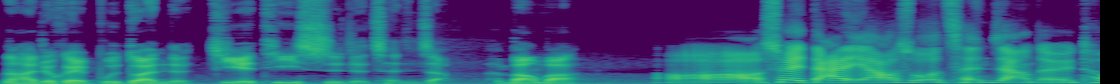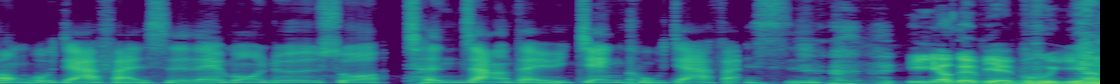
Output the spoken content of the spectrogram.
那他就可以不断的阶梯式的成长，很棒吧？哦，所以达里奥说成长等于痛苦加反思，雷蒙就是说成长等于艰苦加反思，硬要跟别人不一样，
